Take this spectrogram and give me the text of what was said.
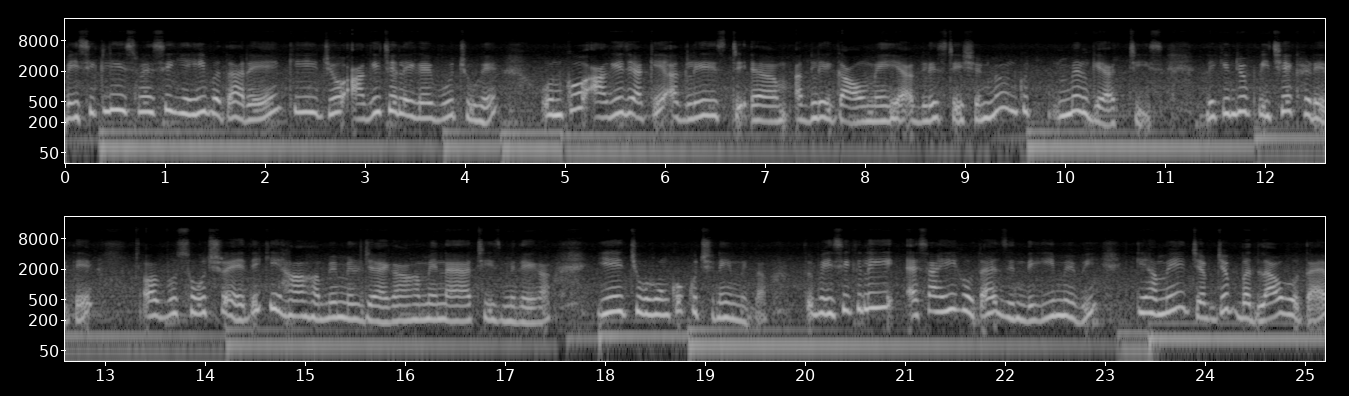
बेसिकली इसमें से यही बता रहे हैं कि जो आगे चले गए वो चूहे, उनको आगे जाके अगले अगले गाँव में या अगले स्टेशन में उनको मिल गया चीज़। लेकिन जो पीछे खड़े थे और वो सोच रहे थे कि हाँ हमें मिल जाएगा, हमें नया चीज़ मिलेगा। ये चूहों को कुछ नहीं मिला। तो बेसिकली ऐसा ही होता है ज़िंदगी में भी कि हमें जब जब बदलाव होता है,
